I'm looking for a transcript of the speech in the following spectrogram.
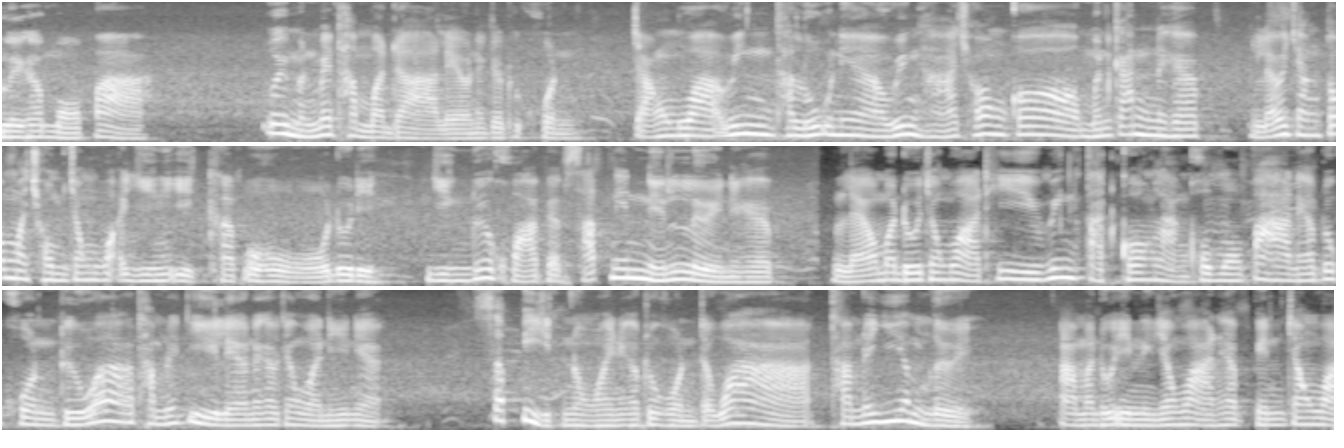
เลยครับหมอป่า เอ้ยมันไม่ธรรมดาแล้วนะครับทุกคน จังหวะวิ่งทะลุเนี่ยวิ่งหาช่องก็เหมือนกันนะครับ แล้วยังต้องมาชมจังหวะยิงอีกครับ โอ้โห ดูดิ ยิงด้วยขวาแบบซัดเน้นๆเลยนะครับแล้วมาดูจังหวะที่วิ่งตัดกองหลังของหมอปานะครับทุกคนถือว่าทำได้ดีแล้วนะครับ จังหวะนี้เนี่ยสปีดน้อยนะครับทุกคนแต่ว่าทำได้เยี่ยมเลย อ่ามาดูอีกหนึ่งจังหวะนะครับเป็นจังหวะ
